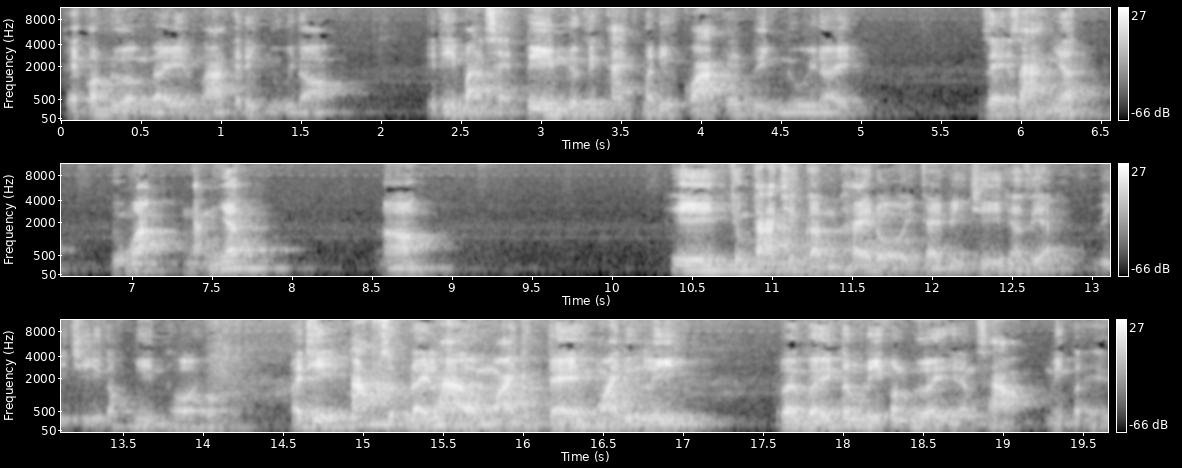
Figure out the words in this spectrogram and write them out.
cái con đường đấy và cái đỉnh núi đó thế thì bạn sẽ tìm được cái cách mà đi qua cái đỉnh núi đấy. Dễ dàng nhất, đúng không ạ? Ngắn nhất. Đó. Thì chúng ta chỉ cần thay đổi cái vị trí là gì ạ? Vị trí góc nhìn thôi. Vậy thì áp dụng đấy là ở ngoài thực tế, ngoài địa lý. Vậy với tâm lý con người thì làm sao? Mình có thể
